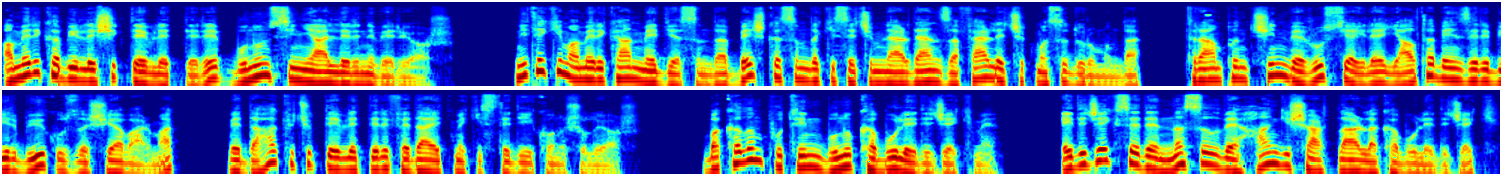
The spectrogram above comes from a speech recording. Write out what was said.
Amerika Birleşik Devletleri bunun sinyallerini veriyor. Nitekim Amerikan medyasında 5 Kasım'daki seçimlerden zaferle çıkması durumunda Trump'ın Çin ve Rusya ile Yalta benzeri bir büyük uzlaşıya varmak ve daha küçük devletleri feda etmek istediği konuşuluyor. Bakalım Putin bunu kabul edecek mi? Edecekse de nasıl ve hangi şartlarla kabul edecek?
